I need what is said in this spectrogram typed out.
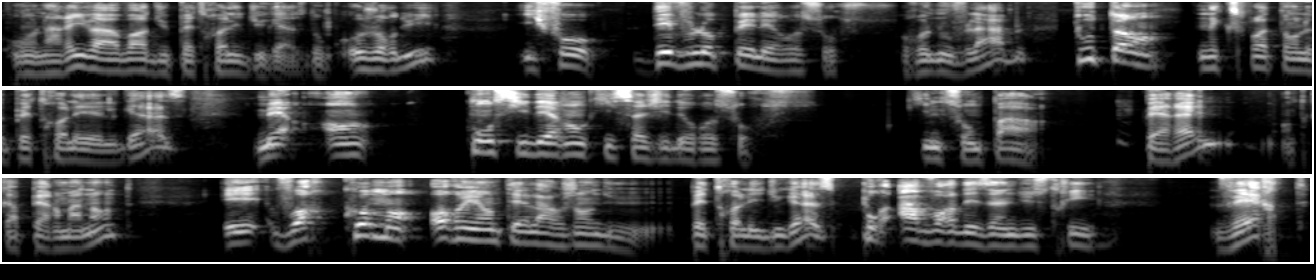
on arrive à avoir du pétrole et du gaz. Donc aujourd'hui, il faut développer les ressources renouvelables tout en exploitant le pétrole et le gaz, mais en considérant qu'il s'agit de ressources qui ne sont pas pérennes, en tout cas permanentes, et voir comment orienter l'argent du pétrole et du gaz pour avoir des industries vertes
